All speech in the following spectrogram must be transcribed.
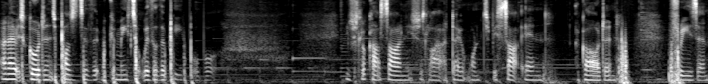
I know it's good and it's positive that we can meet up with other people, but you just look outside and it's just like, I don't want to be sat in a garden freezing.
